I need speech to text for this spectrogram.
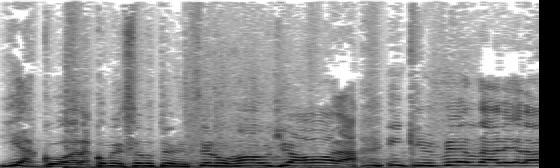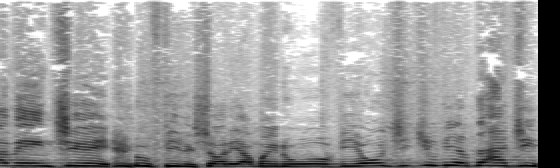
E agora, começando o terceiro round, a hora em que verdadeiramente o filho chora e a mãe não ouve, onde de verdade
